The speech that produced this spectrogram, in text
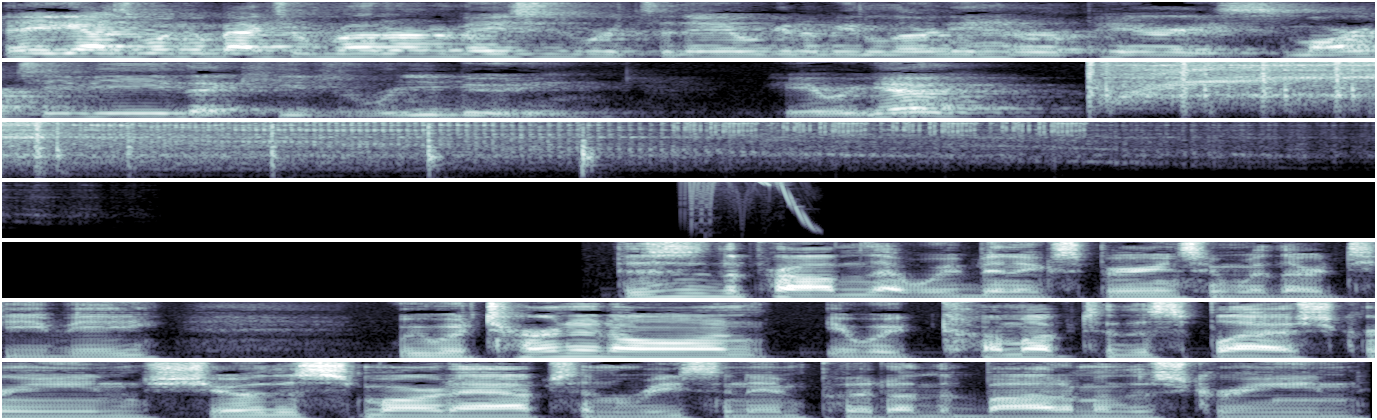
Hey guys, welcome back to Rutter Innovations where today we're going to be learning how to repair a smart TV that keeps rebooting. Here we go. This is the problem that we've been experiencing with our TV. We would turn it on, it would come up to the splash screen, show the smart apps and recent input on the bottom of the screen,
